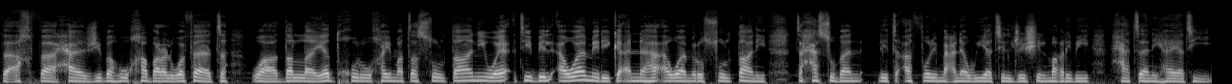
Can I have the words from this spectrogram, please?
فأخفى حاجبه خبر الوفاة وظل يدخل خيمة السلطان ويأتي بالأوامر كأنها أوامر السلطان تحسبا لتأثر معنويات الجيش المغربي حتى نهاية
